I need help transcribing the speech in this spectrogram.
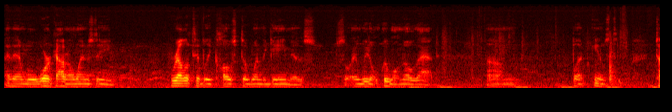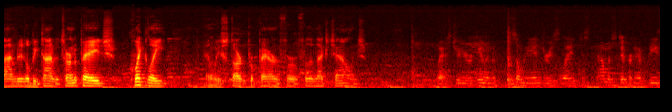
And then we'll work out on Wednesday relatively close to when the game is. So, and we don't, we won't know that. Um, but, you know, it's time, it'll be time to turn the page quickly and we start preparing for, for the next challenge. Last year you were dealing with so many injuries late. Just how much different have these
